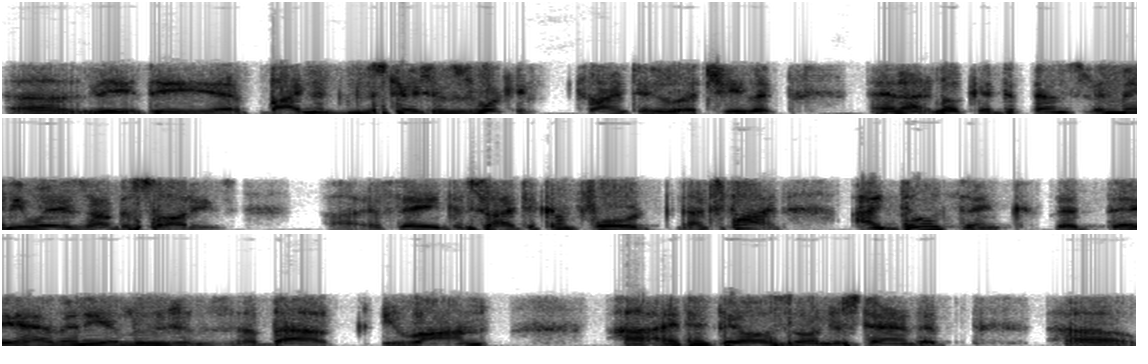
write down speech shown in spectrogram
uh, the the uh, Biden administration is working, trying to achieve it. And I, look, it depends in many ways on the Saudis. Uh, if they decide to come forward, that's fine. I don't think that they have any illusions about Iran. Uh, I think they also understand that uh,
